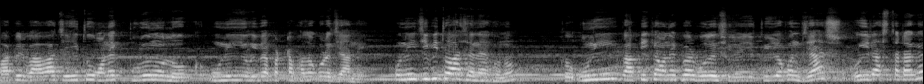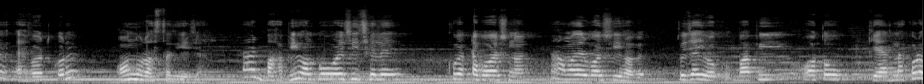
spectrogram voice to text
বাপির বাবা যেহেতু অনেক পুরনো লোক, উনি ওই ব্যাপারটা ভালো করে জানে। উনি জীবিত আছেন এখনও তো উনি বাপিকে অনেকবার বলেছিল যে, তুই যখন যাস, ওই রাস্তাটাকে অ্যাভয়েড করে অন্য রাস্তা দিয়ে যা। আর বাপি অল্প বয়সী ছেলে, খুব একটা বয়স নয়, আমাদের বয়সই হবে। তো যাই হোক, বাপি অত কেয়ার না করে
